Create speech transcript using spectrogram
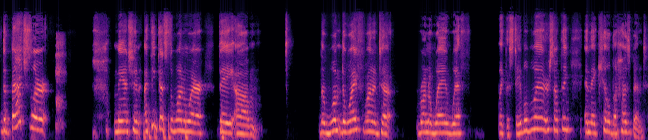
the Batcheller Mansion, I think that's the one where they um the woman the wife wanted to run away with like the stable boy or something and they killed the husband.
